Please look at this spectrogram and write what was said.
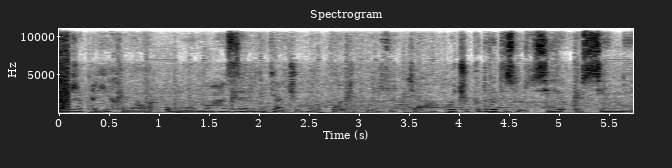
Я вже приїхала у магазин дитячого одягу взуття. Хочу подивитись ці осінні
